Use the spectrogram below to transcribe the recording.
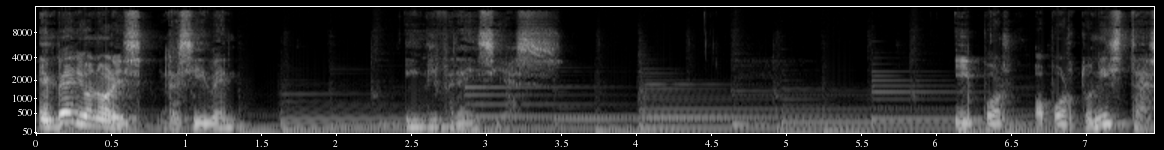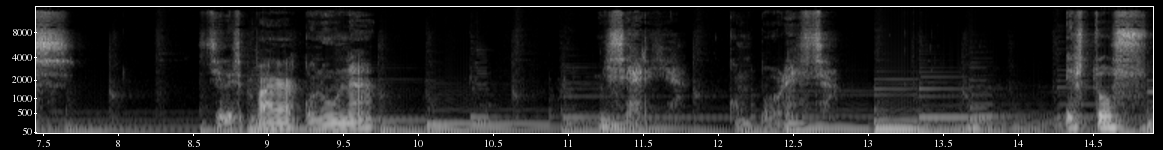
En vez de honores reciben indiferencias. Y por oportunistas se les paga con una miseria, con pobreza. Estos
